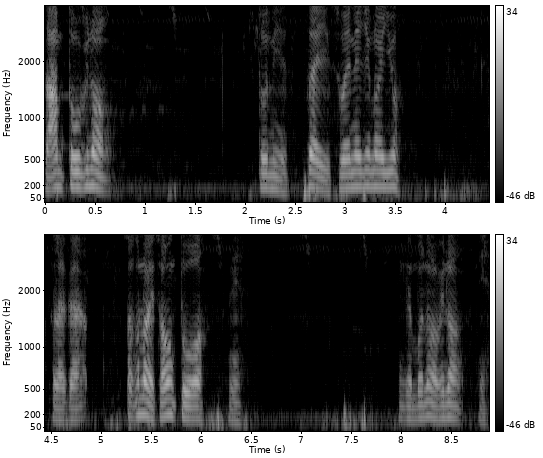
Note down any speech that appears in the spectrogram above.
สามตัวพี่น้องตัวนี้ใส่สวยแน่จังน้อยอยู่แล้วก็ ลาหน่อยสองตัวนี่นี่กันบนนอกพี่น้องนี่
